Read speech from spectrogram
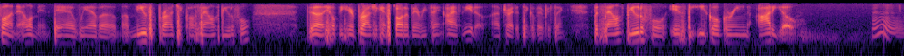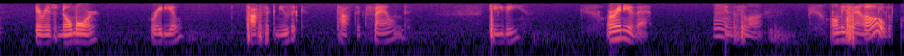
fun element. They have we have a, a music project called Sounds Beautiful. The healthy hair project has thought of everything. I've you know I've tried to think of everything, but Sounds Beautiful is the eco green audio. Hmm. There is no more radio, toxic music, toxic sound, TV, or any of that in the Hmm. salon. Only sounds Oh. beautiful.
